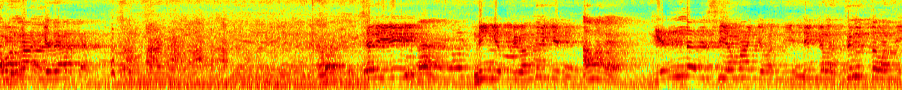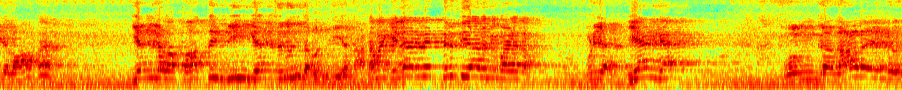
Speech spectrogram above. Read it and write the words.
அவர்லாம் இங்கதான் சரி. நீங்க இப்படி வந்திருக்கீங்க. ஆமாங்க. என்ன விஷயமா இங்க வந்தீங்க? எங்களை திருத்த வந்தீங்களா. எங்களை பார்த்து நீங்க திருந்த வந்தீங்களா? நமக்கு எல்லாருமே திருப்திதான் தம்பி பழக்கம். முடியாது. ஏனுங்க? உங்களால எங்களை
